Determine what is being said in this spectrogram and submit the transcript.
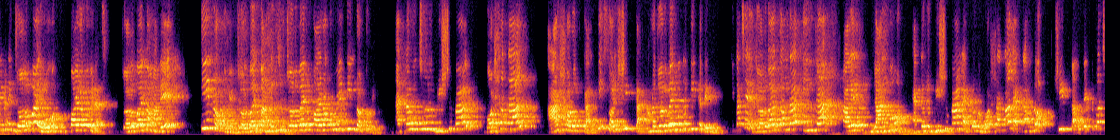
এখানে জলবায়ু কয় রকমের আছে? জলবায়ু আমাদের তিন রকমের, জলবায়ু বাংলাদেশের জলবায়ু কয় রকমের? তিন রকমের। একটা হচ্ছে হলো গ্রীষ্মকাল, বর্ষাকাল আর শরৎকাল কি সরি শীতকাল আমরা জলবায়ুর মধ্যে তিনটে দেখব, ঠিক আছে? জলবায়ুতে আমরা তিনটা কালে জানব। একটা হলো গ্রীষ্মকাল, একটা হলো বর্ষাকাল, একটা হলো শীতকাল। দেখতে পাচ্ছ,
